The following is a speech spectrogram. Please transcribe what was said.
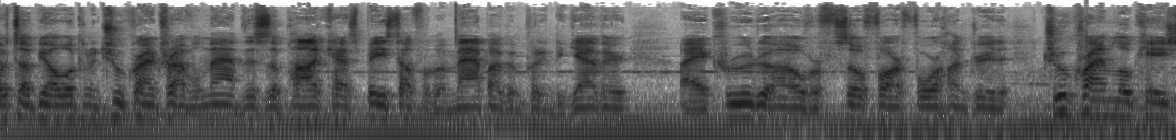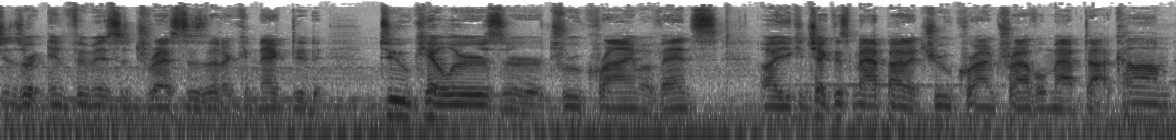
what's up, y'all? Welcome to True Crime Travel Map. This is a podcast based off of a map I've been putting together. I accrued uh, over so far 400 true crime locations or infamous addresses that are connected to killers or true crime events. Uh, you can check this map out at truecrimetravelmap.com.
